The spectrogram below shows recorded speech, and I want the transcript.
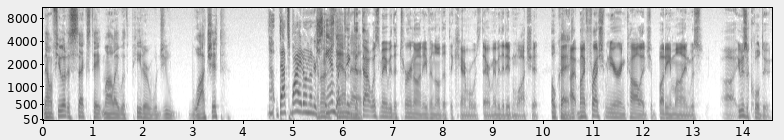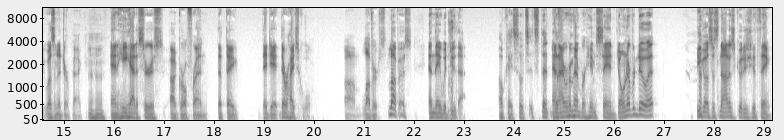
Now, if you had a sex tape, Molly, with Peter, would you watch it? No, that's why I don't understand, it. I understand think that. that. that was maybe the turn on, even though that the camera was there. Maybe they didn't watch it. Okay. I, my freshman year in college, a buddy of mine was, uh, he was a cool dude. He wasn't a dirtbag, Mm-hmm. and he had a serious uh, girlfriend that they they did. They were high school um, lovers, lovers, and they would do that. okay, so it's it's the, And I remember him saying, "Don't ever do it." He goes, "It's not as good as you think."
